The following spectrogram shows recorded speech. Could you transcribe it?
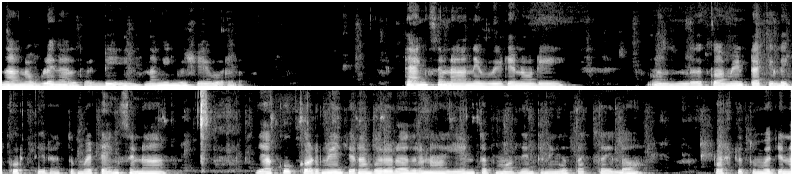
ನಾನೊಬ್ಳೇನ ಅಲ್ಲ ಗಡ್ಡಿ ನಂಗೆ ಇಂಗ್ಲೀಷೇ ಬರಲ್ಲ. ಥ್ಯಾಂಕ್ಸ್ ಅಣ್ಣ, ನೀವು ವಿಡಿಯೋ ನೋಡಿ. ಒಂದು ಕಾಮೆಂಟ್ ಹಾಕಿ ಲೈಕ್ ಕೊಡ್ತೀರಾ? ತುಂಬ ಥ್ಯಾಂಕ್ಸ್ ಅಣ್ಣ. ಯಾಕೋ ಕಡಿಮೆ ಜನ ಬರೋರಾದ್ರಣ ಏನು ತಪ್ಪು ಮಾಡಿದೆ ಅಂತ ನಿಂಗೆ ಗೊತ್ತಾಗ್ತಾ ಇಲ್ಲ. ಫಸ್ಟು ತುಂಬ ಜನ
